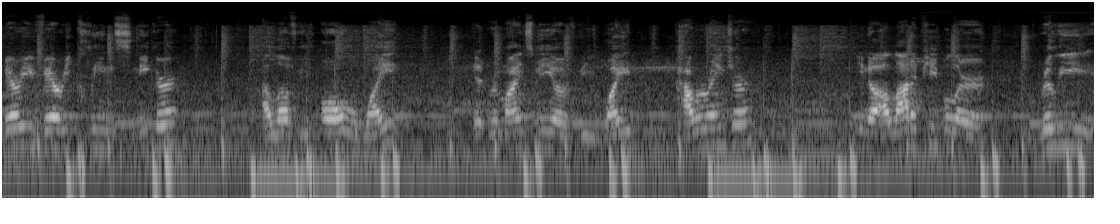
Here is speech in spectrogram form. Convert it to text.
Very, very clean sneaker. I love the all white. It reminds me of the white Power Ranger. You know, a lot of people are really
